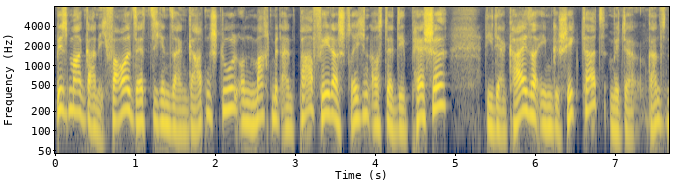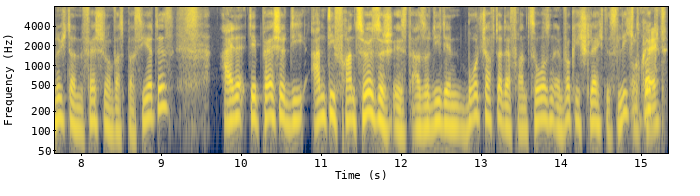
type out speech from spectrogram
Bismarck gar nicht faul, setzt sich in seinen Gartenstuhl und macht mit ein paar Federstrichen aus der Depesche, die der Kaiser ihm geschickt hat, mit der ganz nüchternen Feststellung, was passiert ist, eine Depesche, die antifranzösisch ist, also die den Botschafter der Franzosen in wirklich schlechtes Licht okay. rückt.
